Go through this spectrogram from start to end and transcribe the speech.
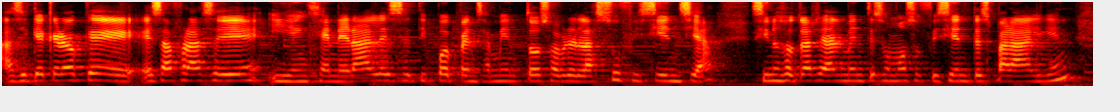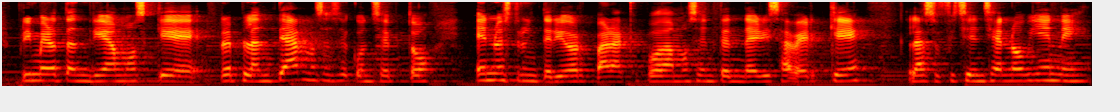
Así que creo que esa frase y en general ese tipo de pensamiento sobre la suficiencia, si nosotras realmente somos suficientes para alguien, primero tendríamos que replantearnos ese concepto en nuestro interior para que podamos entender y saber que la suficiencia no viene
